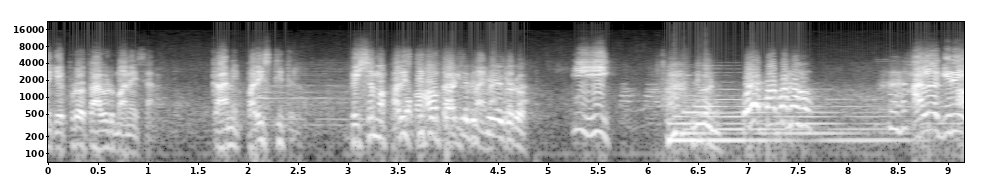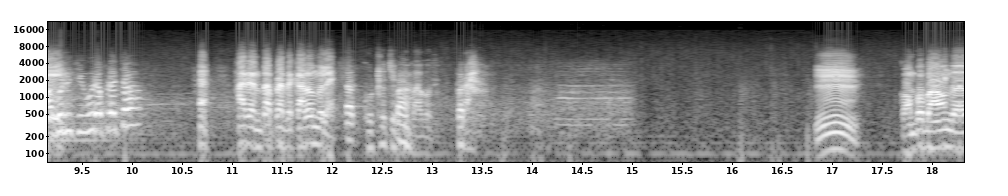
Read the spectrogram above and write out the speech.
నిజానికి ఎప్పుడో తాగుడు మానేశాను. కానీ పరిస్థితులు విషమ పరిస్థితులు హాఫ్ బాటిల్ తాగిస్తున్నాయి విస్కీ నా చేత. ఎదురు. ఈ, ఈ. ఒరే పాపరావు హలో గిరి. ఆ గురించి ఈ ఊరు ఎప్పుడొచ్చావు హ, అదంతా పెద్ద కథ ఉందిలే. కుట్లు చెప్తే బాగోదు. మ్మ్, కొంప బాగుందో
